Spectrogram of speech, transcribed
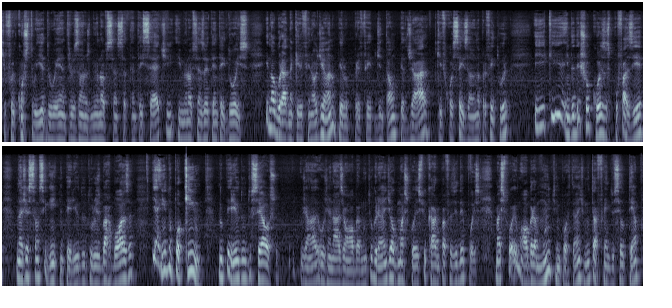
que foi construído entre os anos 1977 e 1982, inaugurado naquele final de ano pelo prefeito de então, Pedro Jara, que ficou seis anos na prefeitura, e que ainda deixou coisas por fazer na gestão seguinte, no período do Luiz Barbosa e ainda um pouquinho no período do Celso. O ginásio é uma obra muito grande e algumas coisas ficaram para fazer depois. Mas foi uma obra muito importante, muito à frente do seu tempo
